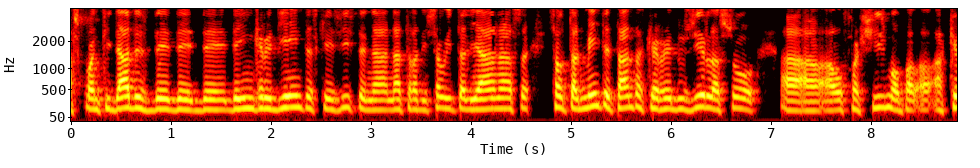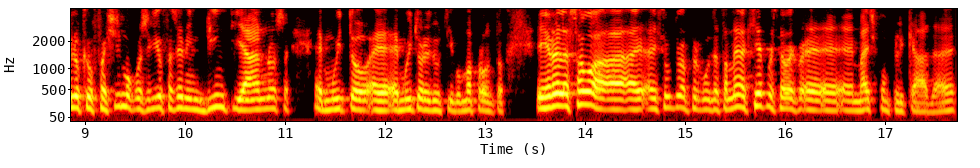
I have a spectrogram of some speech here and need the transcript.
as quantidades de, de, de, de ingredientes que existem na, na tradição italiana são talmente tantas que reduzir-las só ao fascismo, aquilo que o fascismo conseguiu fazer em 20 anos, é muito, é, é muito redutivo. Mas pronto. Em relação a, a, a essa última pergunta, também aqui a questão é, é- é mais complicada, eh,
